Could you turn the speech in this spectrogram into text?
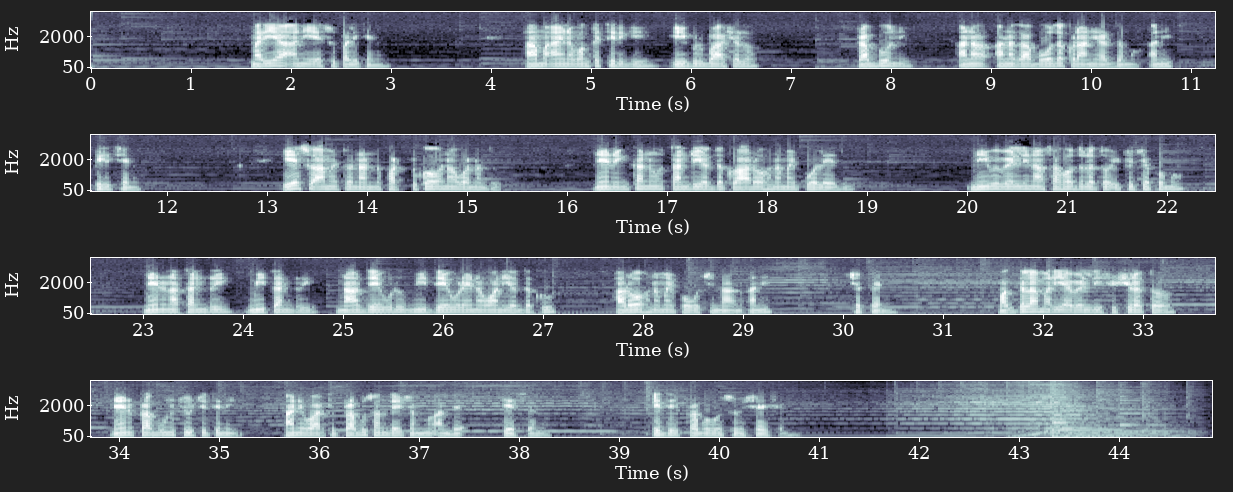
మరియా అని యేసు పలికెను. ఆమె ఆయన వంక తిరిగి ఈబ్రు భాషలో ప్రభుని అన అనగా బోధకుడు అని అర్థము అని పిలిచెను. యేసు ఆమెతో నన్ను పట్టుకోనవనదు. నేను ఇంకనూ తండ్రి యొద్దకు ఆరోహణమైపోలేదు నీవు వెళ్ళి నా సహోదరులతో ఇట్లు చెప్పుము. నేను నా తండ్రి మీ తండ్రి నా దేవుడు మీ దేవుడైన వాని యొద్దకు ఆరోహణమైపోవచ్చున్నాను అని చెప్పాను. మగ్ధలా మరియా వెళ్ళి శిష్యులతో నేను ప్రభువును చూచి తిని అని వారికి ప్రభు సందేశంను అందే చేశాను. ఇది ప్రభువు సువిశేషం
